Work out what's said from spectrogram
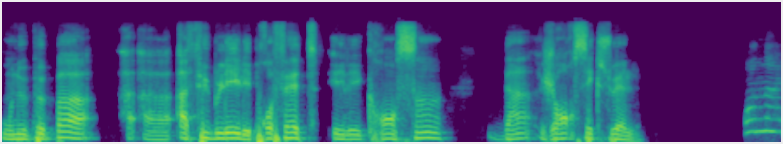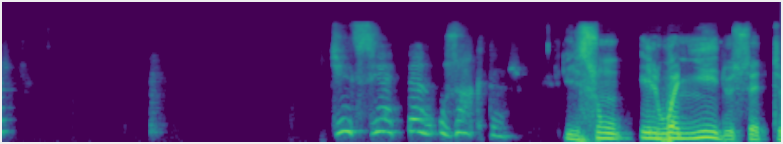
On ne peut pas affubler les prophètes et les grands saints d'un genre sexuel. Cinsiyetten uzaktır. Ils sont éloignés de cette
